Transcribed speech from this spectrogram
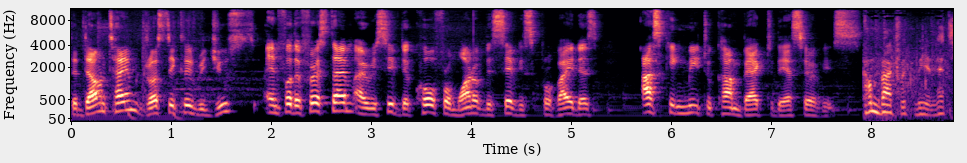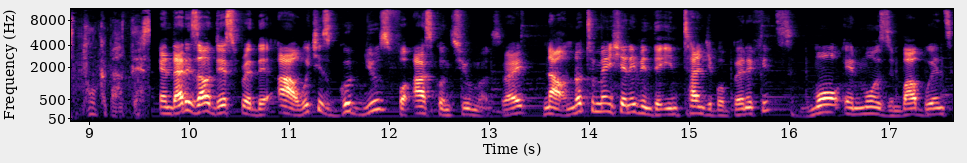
the downtime drastically reduced, and for the first time I received a call from one of the service providers asking me to come back to their service. Come back with me and let's talk about this. And that is how desperate they are, which is good news for us consumers, right? Now, not to mention even the intangible benefits, more and more Zimbabweans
